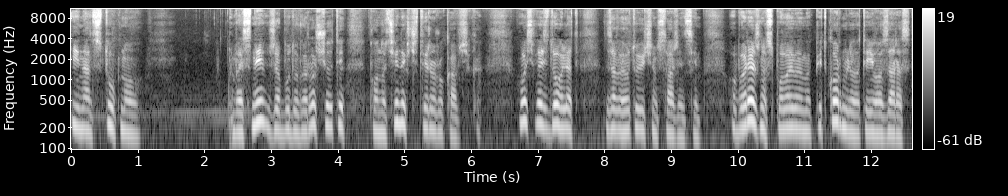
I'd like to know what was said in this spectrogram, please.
І наступного весни вже буду вирощувати повноцінних 4 рукавчика. Ось весь догляд за виготуючим саджанцем. Обережно з поливами підкормлювати його зараз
